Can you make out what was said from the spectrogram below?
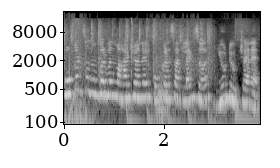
कोकणचं नंबर वन महा चॅनल कोकण सात लाईव्हचं युट्यूब चॅनल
